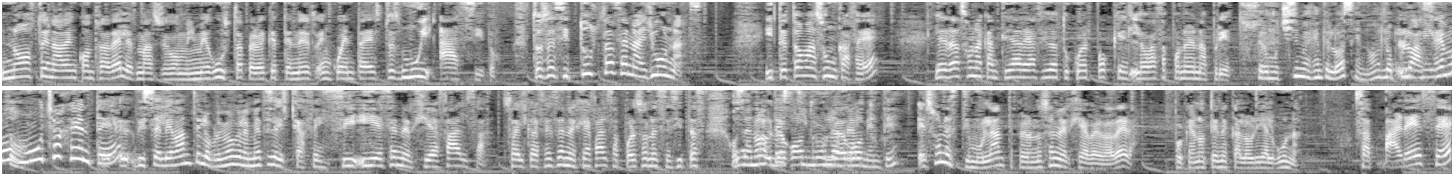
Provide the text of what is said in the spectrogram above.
no estoy nada en contra de él, es más, yo a mí me gusta, pero hay que tener en cuenta esto, es muy ácido. Entonces, si tú estás en ayunas y te tomas un café, le das una cantidad de ácido a tu cuerpo que lo vas a poner en aprietos. Pero muchísima gente lo hace, ¿no? Lo hacemos mucha gente. Eh, eh, Dice, levante, lo primero que le metes es el café. Sí, y es energía falsa. O sea, el café es energía falsa, por eso necesitas O sea, ¿no te luego otro, estimula otro. realmente? Es un estimulante, pero no es energía verdadera, porque no tiene caloría alguna. O sea, parece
